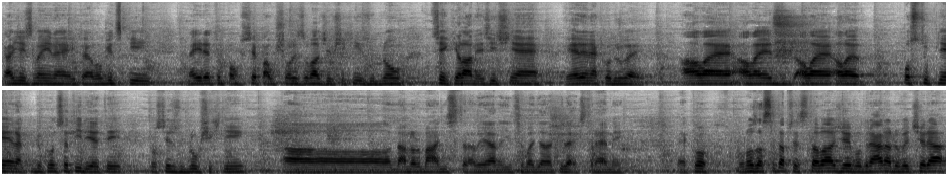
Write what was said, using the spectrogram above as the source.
každý jsme jiný, to je logický. Nejde to prostě paušalizovat, že všichni zubnou 3 kg měsíčně, jeden jako druhý. Ale, ale, ale, ale postupně na, do konce té diety prostě zubnou všichni a na normální stravě a není třeba dělat takové extrémy. Jako, ono zase ta představa, že od rána do večera,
